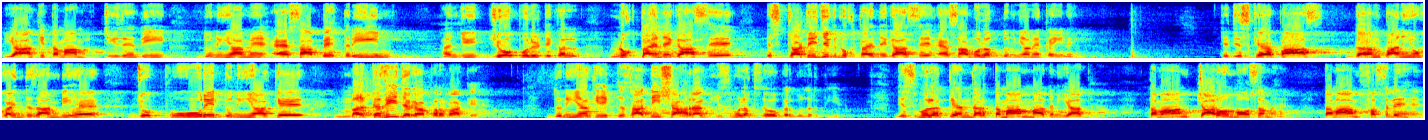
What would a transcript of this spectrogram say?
یہاں کی تمام چیزیں دیں، دنیا میں ایسا بہترین ہاں جی جو پولیٹیکل نقطۂ نگاہ سے اسٹریٹجک نقطۂ نگاہ سے ایسا ملک دنیا میں کہیں نہیں۔ کہ جس کے پاس گرم پانیوں کا انتظام بھی ہے، جو پوری دنیا کے مرکزی جگہ پر واقع ہے۔ دنیا کی اقتصادی شاہراہ اس ملک سے ہو کر گزرتی ہے۔ جس ملک کے اندر تمام معدنیات ہیں، تمام چاروں موسم ہیں تمام فصلیں ہیں،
